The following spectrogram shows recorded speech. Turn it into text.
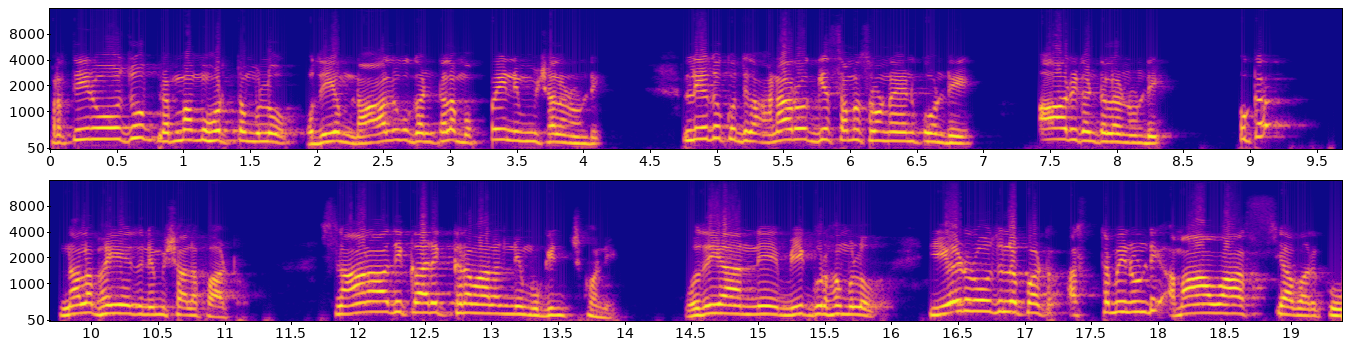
ప్రతిరోజు బ్రహ్మ ముహూర్తంలో ఉదయం నాలుగు గంటల ముప్పై నిమిషాల నుండి లేదు కొద్దిగా అనారోగ్య సమస్యలు ఉన్నాయనుకోండి ఆరు గంటల నుండి ఒక నలభై ఐదు నిమిషాల పాటు స్నానాది కార్యక్రమాలన్నీ ముగించుకొని ఉదయాన్నే మీ గృహములో ఏడు రోజుల పాటు అష్టమి నుండి అమావాస్య వరకు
